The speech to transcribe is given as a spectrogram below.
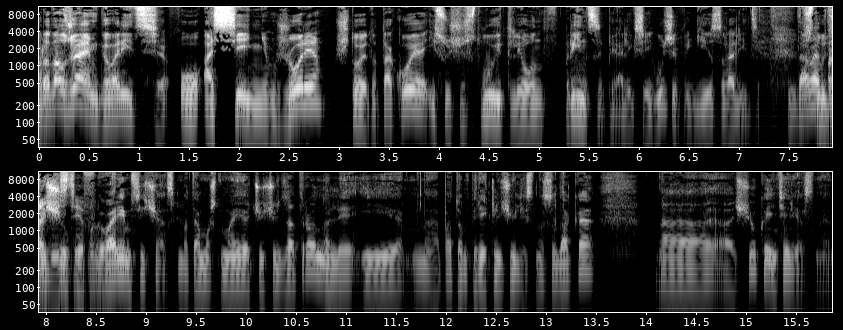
Продолжаем говорить о осеннем жоре, что это такое и существует ли он в принципе. Алексей Гусев и Гия Саралидзе. Давай про щуку Вести поговорим сейчас, потому что мы ее чуть-чуть затронули и а, потом переключились на судака. А, а щука интересная.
